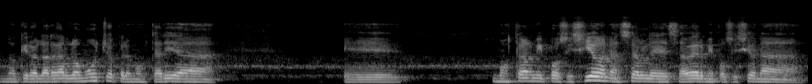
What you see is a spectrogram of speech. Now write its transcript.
no quiero alargarlo mucho, pero me gustaría eh, mostrar mi posición, hacerle saber mi posición a,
